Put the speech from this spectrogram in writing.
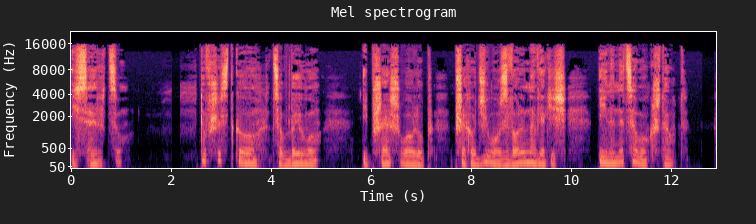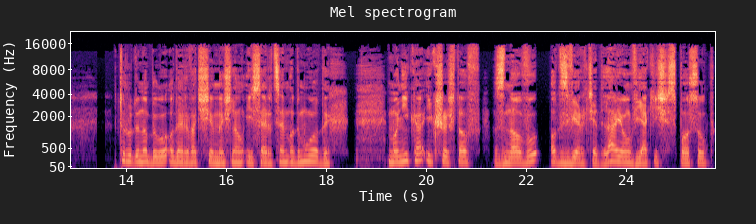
i sercu. To wszystko, co było i przeszło lub przechodziło zwolna w jakiś inny całokształt. Trudno było oderwać się myślą i sercem od młodych. Monika i Krzysztof znowu odzwierciedlają w jakiś sposób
